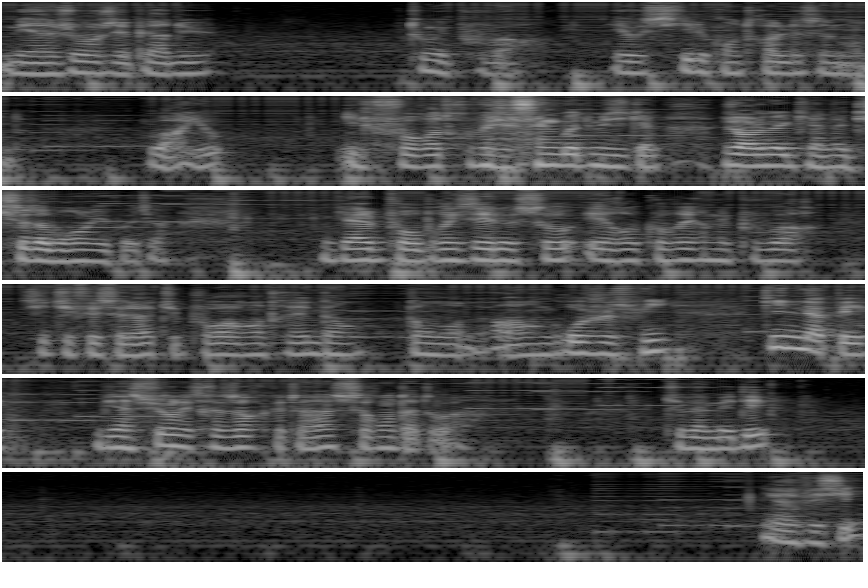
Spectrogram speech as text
Mais un jour, j'ai perdu tous mes pouvoirs. Et aussi le contrôle de ce monde. Wario, il faut retrouver les 5 boîtes musicales. Genre le mec qui en a qui se branler, quoi, tu vois. Égal pour briser le seau et recouvrir mes pouvoirs. Si tu fais cela, tu pourras rentrer dans ton monde. En gros, je suis kidnappé. Bien sûr, les trésors que tu as seront à toi. Tu vas m'aider Il réfléchit.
